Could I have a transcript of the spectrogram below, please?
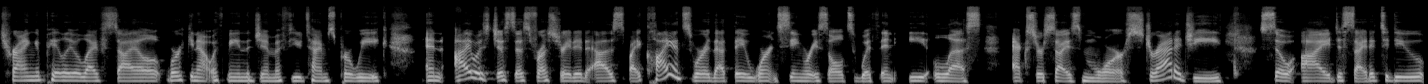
trying a paleo lifestyle, working out with me in the gym a few times per week. And I was just as frustrated as my clients were that they weren't seeing results with an eat less, exercise more strategy. So I decided to do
